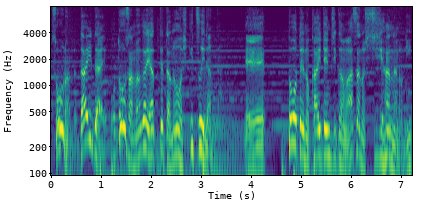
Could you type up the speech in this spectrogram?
そうなんだ。代々お父様がやってたのを引き継いだんだ。ええ。当店の開店時間は朝の7時半なのに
